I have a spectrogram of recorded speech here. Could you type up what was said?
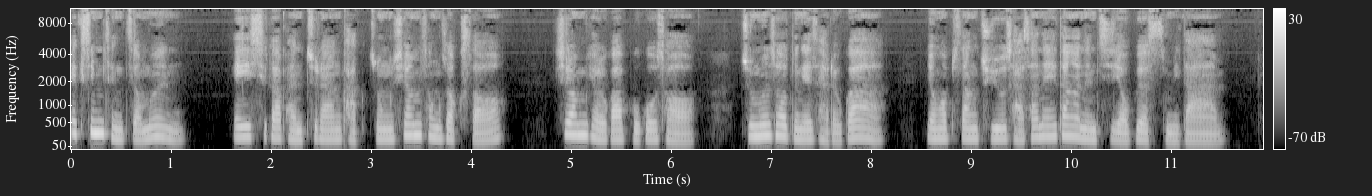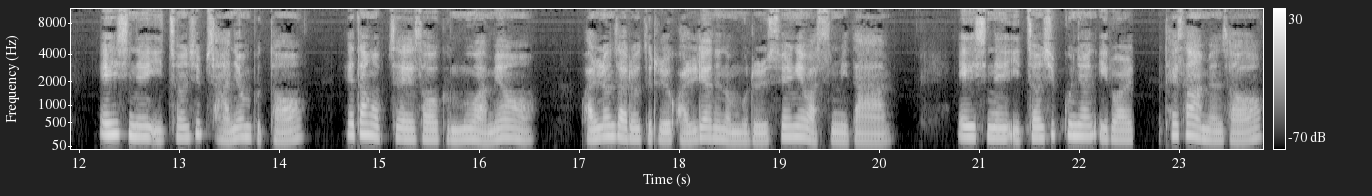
핵심 쟁점은 A씨가 반출한 각종 시험 성적서, 실험 결과 보고서, 주문서 등의 자료가 영업상 주요 자산에 해당하는지 여부였습니다. A씨는 2014년부터 해당 업체에서 근무하며 관련 자료들을 관리하는 업무를 수행해 왔습니다. A씨는 2019년 1월 퇴사하면서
